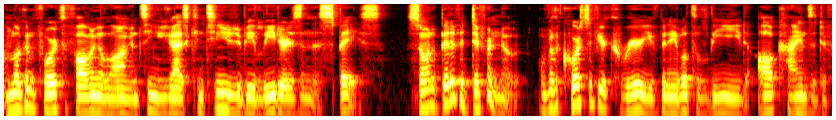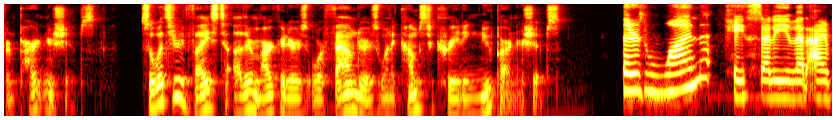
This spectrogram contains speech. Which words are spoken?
I'm looking forward to following along and seeing you guys continue to be leaders in this space. So, on a bit of a different note, over the course of your career, you've been able to lead all kinds of different partnerships. So, what's your advice to other marketers or founders when it comes to creating new partnerships? There's one case study that I've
